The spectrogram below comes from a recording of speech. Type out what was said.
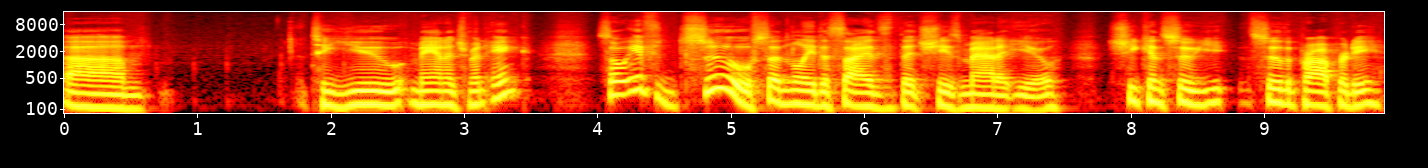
um, to U Management Inc. So if Sue suddenly decides that she's mad at you, she can sue you, sue the property,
